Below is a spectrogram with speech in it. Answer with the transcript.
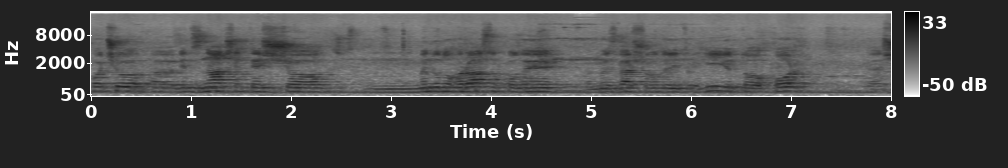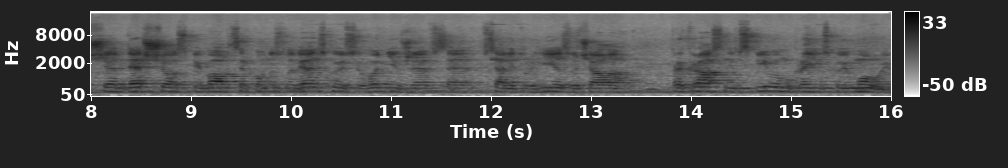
хочу е, відзначити, що минулого разу, коли ми звершували літургію, то хор ще дещо співав церковнослов'янською. Сьогодні вже все, вся літургія звучала прекрасним співом українською мовою.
